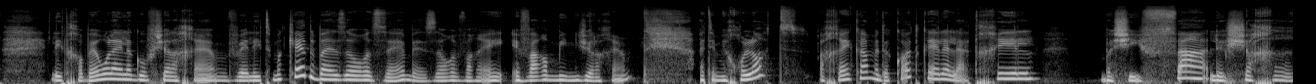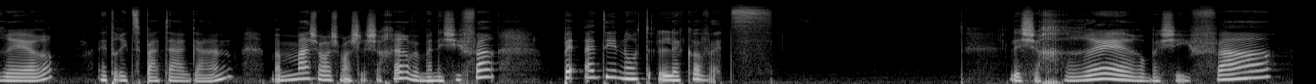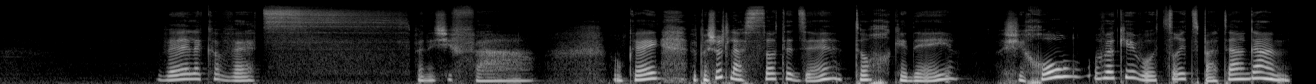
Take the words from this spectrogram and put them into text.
להתחבר אולי לגוף שלכם ולהתמקד באזור הזה, באזור איברי, איבר המין שלכם, אתם יכולות אחרי כמה דקות כאלה להתחיל בשאיפה לשחרר את רצפת האגן, ממש ממש ממש לשחרר, ובנשיפה בעדינות לכווץ. לשחרר בשאיפה ולכווץ בנשיפה, אוקיי? ופשוט לעשות את זה תוך כדי שחרור וקיבוץ רצפת האגן.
